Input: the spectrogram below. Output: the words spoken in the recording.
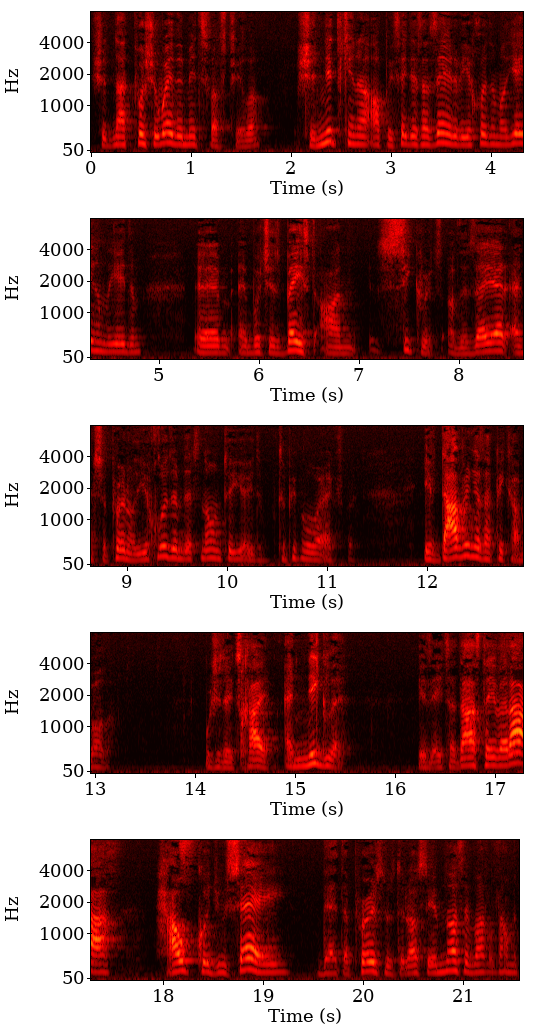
should not push away the mitzvah of. Shenitkina al v'yichudim al yedim liyedim, which is based on secrets of the Zayer and supernal Yechudim that's known to Yedim, to people who are expert. If davening is a pikabala, which is a tzchayim, and nigle, is Eitzadas Tevera, how could you say that the person who's Terasiyim Nosim Vatal Talmud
